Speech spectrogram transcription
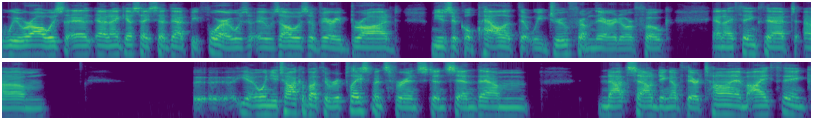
we were always and i guess i said that before it was it was always a very broad musical palette that we drew from there at Oar Folk and i think that um, uh, you know when you talk about the replacements for instance and them not sounding of their time i think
